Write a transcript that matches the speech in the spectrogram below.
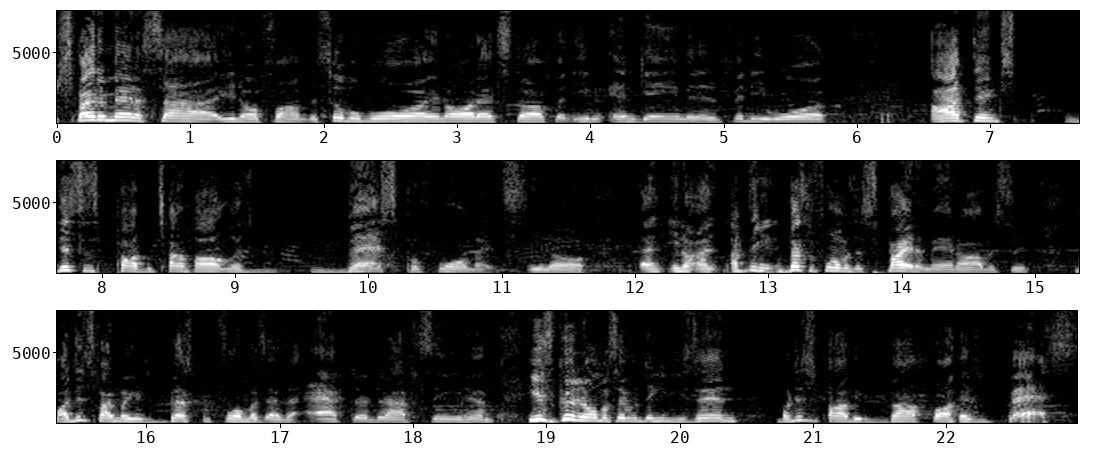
Spider-Man aside, you know, from the Civil War and all that stuff, and even Endgame and Infinity War, I think this is probably Tom Holland's best performance. You know, and you know, I, I think best performance is Spider-Man, obviously, but this is probably his best performance as an actor that I've seen him. He's good in almost everything he's in, but this is probably by far his best.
